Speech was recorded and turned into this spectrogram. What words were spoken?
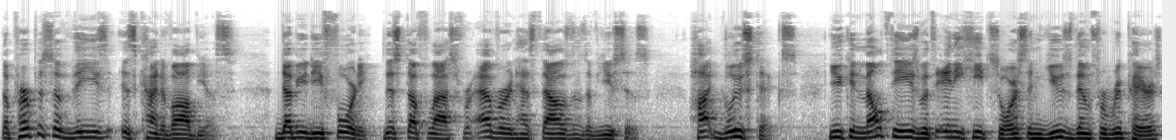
The purpose of these is kind of obvious. WD 40. This stuff lasts forever and has thousands of uses. Hot glue sticks. You can melt these with any heat source and use them for repairs,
